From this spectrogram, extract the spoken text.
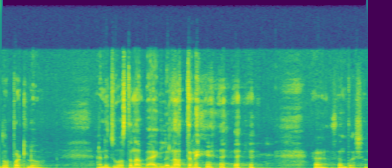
దుప్పట్లు అన్నీ చూస్తున్న బ్యాగులు అన్నీ వస్తున్నాయి సంతోషం.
